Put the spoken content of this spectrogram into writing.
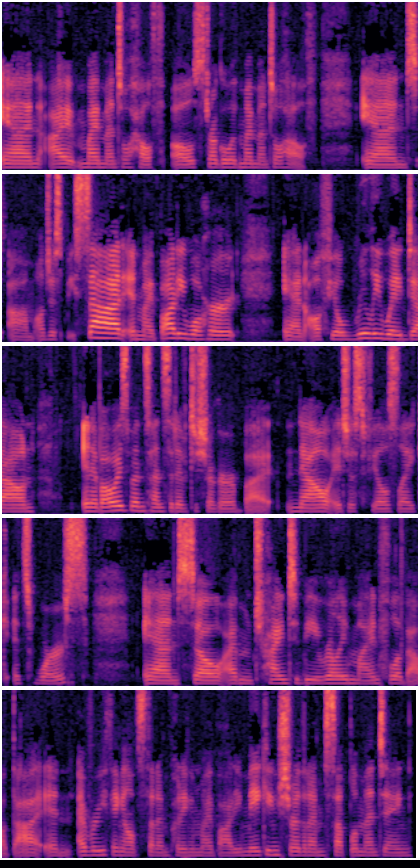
and I my mental health. I'll struggle with my mental health, and um, I'll just be sad, and my body will hurt, and I'll feel really weighed down. And I've always been sensitive to sugar, but now it just feels like it's worse. And so I'm trying to be really mindful about that and everything else that I'm putting in my body, making sure that I'm supplementing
